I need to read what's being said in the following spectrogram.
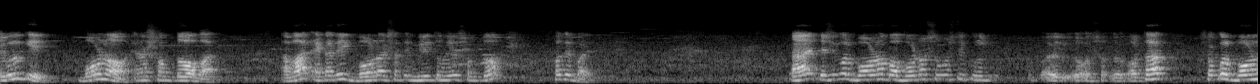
এগুলো কি? বর্ণ এরা শব্দ আবার। আবার একাধিক বর্ণ একসাথে মিলিত হয়ে শব্দ হতে পারে। তাই যে সকল বর্ণ বা বর্ণ সমষ্টি অর্থাৎ সকল বর্ণ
